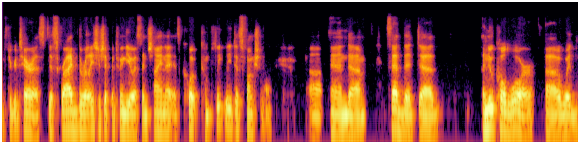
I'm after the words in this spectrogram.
Mr. Guterres, described the relationship between the US and China as, quote, completely dysfunctional. Uh, and um, said that uh, a new Cold War uh, would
